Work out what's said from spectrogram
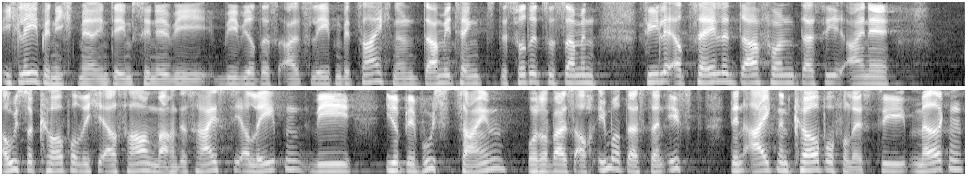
ich lebe nicht mehr in dem Sinne, wie, wie wir das als Leben bezeichnen. Und damit hängt das vierte zusammen. Viele erzählen davon, dass sie eine außerkörperliche Erfahrung machen. Das heißt, sie erleben, wie ihr Bewusstsein oder was auch immer das dann ist, den eigenen Körper verlässt. Sie merken,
